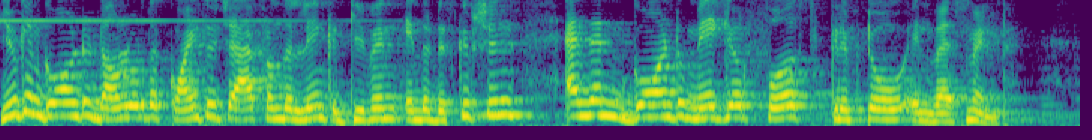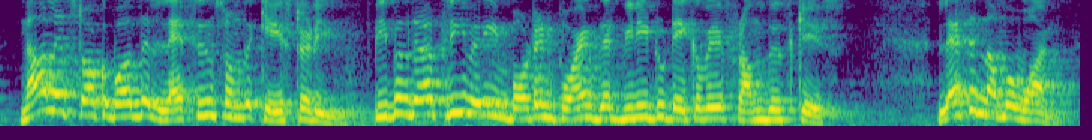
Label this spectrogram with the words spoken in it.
you can go on to download the CoinSwitch app from the link given in the description and then go on to make your first crypto investment. Now let's talk about the lessons from the case study. People, there are three very important points that we need to take away from this case. Lesson number one.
